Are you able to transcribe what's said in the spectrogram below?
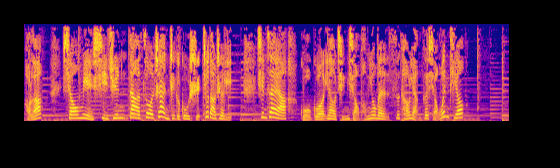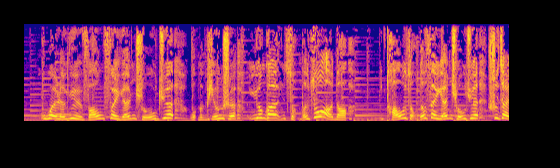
好了，消灭细菌大作战这个故事就到这里。现在啊，果果要请小朋友们思考两个小问题哦。为了预防肺炎球菌，我们平时应该怎么做呢？逃走的肺炎球菌是在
